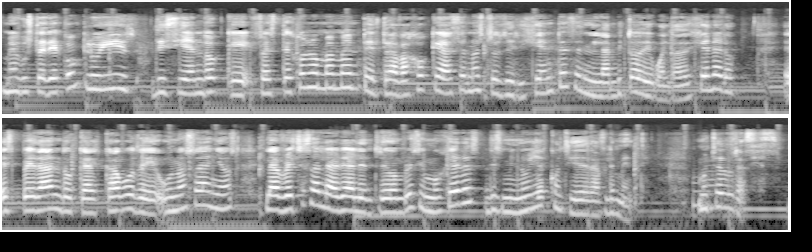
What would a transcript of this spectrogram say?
Me gustaría concluir diciendo que festejo normalmente el trabajo que hacen nuestros dirigentes en el ámbito de igualdad de género, esperando que al cabo de unos años la brecha salarial entre hombres y mujeres disminuya considerablemente. Muchas gracias.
